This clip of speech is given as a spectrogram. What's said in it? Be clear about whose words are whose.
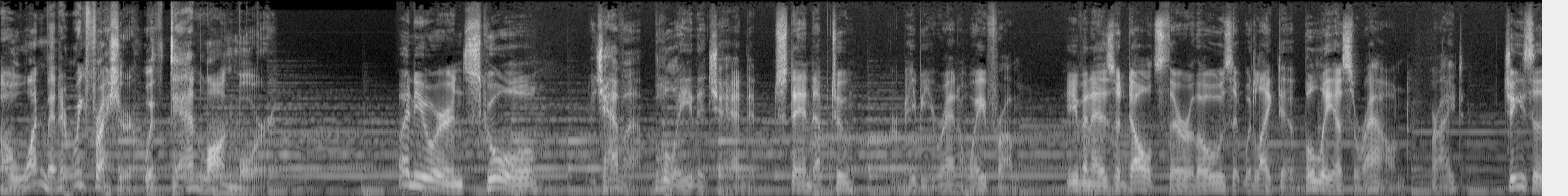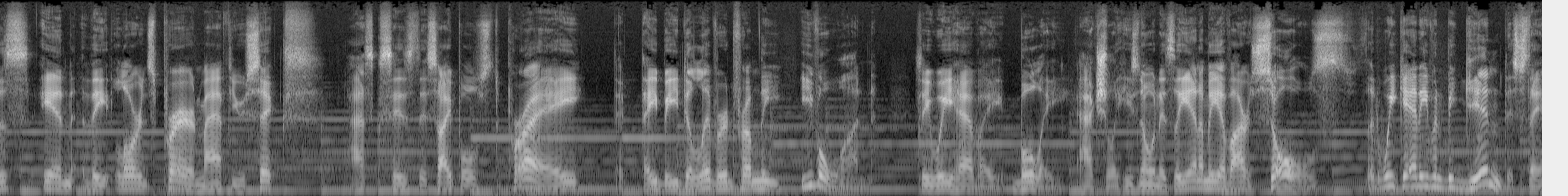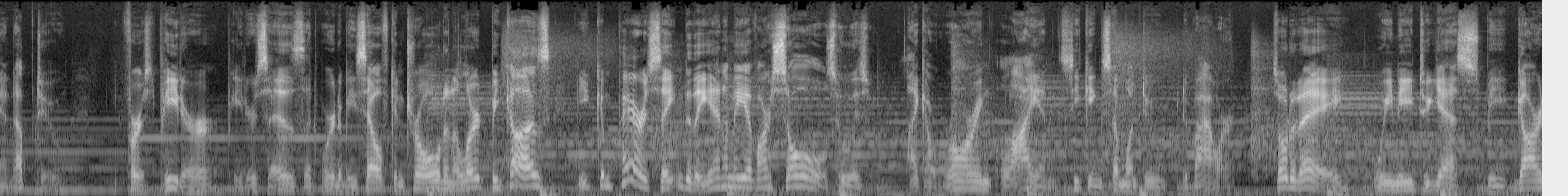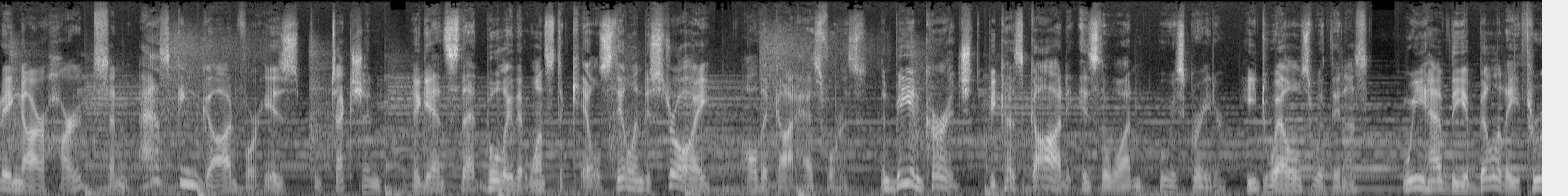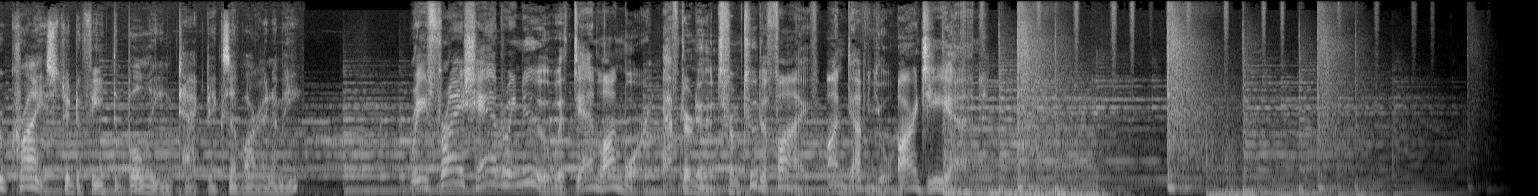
Speaker 1: A one minute refresher with Dan Longmore.
Speaker 2: When you were in school, did you have a bully that you had to stand up to? Or maybe you ran away from? Even as adults, there are those that would like to bully us around, right? Jesus, in the Lord's Prayer in Matthew 6, asks his disciples to pray that they be delivered from the evil one. See, we have a bully. Actually, he's known as the enemy of our souls that we can't even begin to stand up to. First Peter, Peter says that we're to be self-controlled and alert because he compares Satan to the enemy of our souls, who is like a roaring lion seeking someone to devour. So today, we need to, yes, be guarding our hearts and asking God for his protection against that bully that wants to kill, steal, and destroy all that God has for us. And be encouraged because God is the one who is greater. He dwells within us. We have the ability through Christ to defeat the bullying tactics of our enemy.
Speaker 1: Refresh and renew with Dan Longmore, afternoons from 2 to 5 on WRGN.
